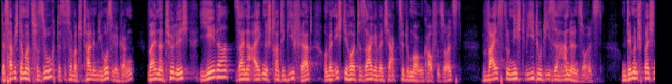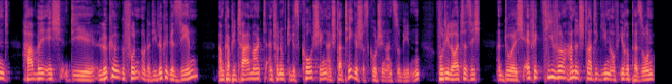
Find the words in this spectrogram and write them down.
Das habe ich damals versucht, das ist aber total in die Hose gegangen, weil natürlich jeder seine eigene Strategie fährt. Und wenn ich dir heute sage, welche Aktie du morgen kaufen sollst, weißt du nicht, wie du diese handeln sollst. Und dementsprechend habe ich die Lücke gefunden oder die Lücke gesehen, am Kapitalmarkt ein vernünftiges Coaching, ein strategisches Coaching anzubieten, wo die Leute sich durch effektive Handelsstrategien auf ihre Person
